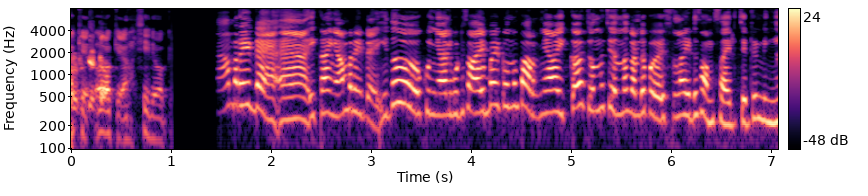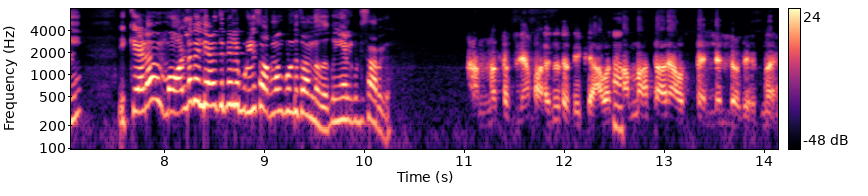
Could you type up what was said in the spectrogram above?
Okay okay. ശരി ഓക്കെ. ഞാൻ പറയട്ടെ. ഇക്ക ഞാൻ പറയട്ടെ. ഇത് കുഞ്ഞാലിക്കുട്ടി സാഹിബായിട്ടൊന്ന് പറഞ്ഞാൽ ഇക്ക ഒന്ന് ചെന്ന് കണ്ട് പേഴ്സണലായിട്ട് സംസാരിച്ചിട്ടുണ്ടെങ്കിൽ ഇക്കയുടെ മോളുടെ കല്യാണത്തിനല്ലേ പുള്ളി സ്വർണം കൊണ്ട് തന്നത് കുഞ്ഞാലിക്കുട്ടി സാറ്? അന്നത്തെ ഞാൻ ശ്രദ്ധിക്കുക അന്നത്തെ ഒരു അവസ്ഥ അല്ലല്ലോ വരുന്നത്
